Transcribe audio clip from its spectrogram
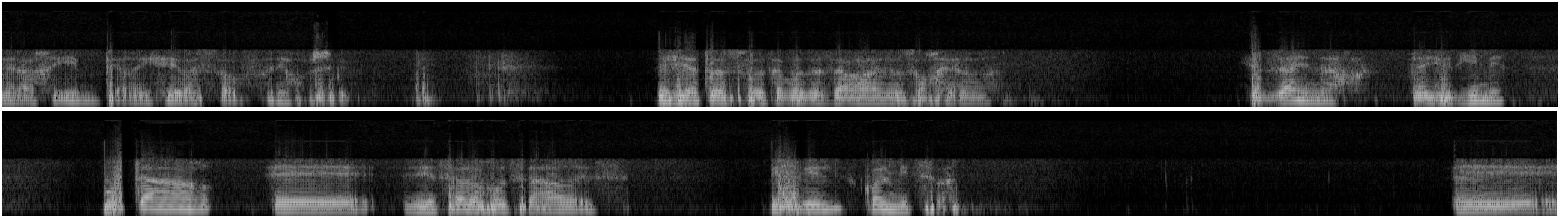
מלכים, פרק ה' בסוף, אני חושב. לפי התוספות עבודה זרה, לא זוכר. י"ז נכון, י"ג, מותר אה, לנסוע לחוץ לארץ בשביל כל מצווה. אה,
